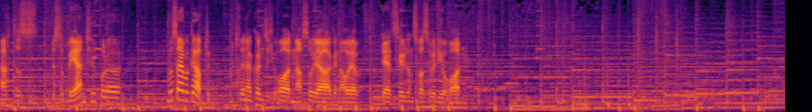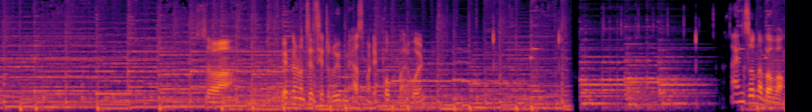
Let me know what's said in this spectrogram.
Ach, das bist du Bärentyp oder nur sehr begabte Trainer können sich Orden. Ach so, ja, genau, der, der erzählt uns was über die Orden. So. Wir können uns jetzt hier drüben erstmal den Pokéball holen. Ein Sonderbonbon.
